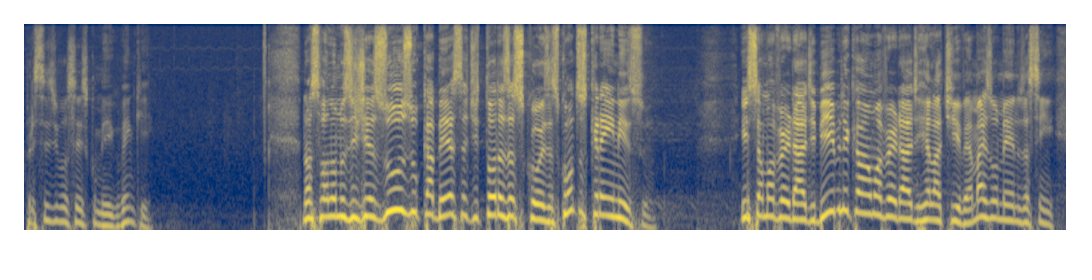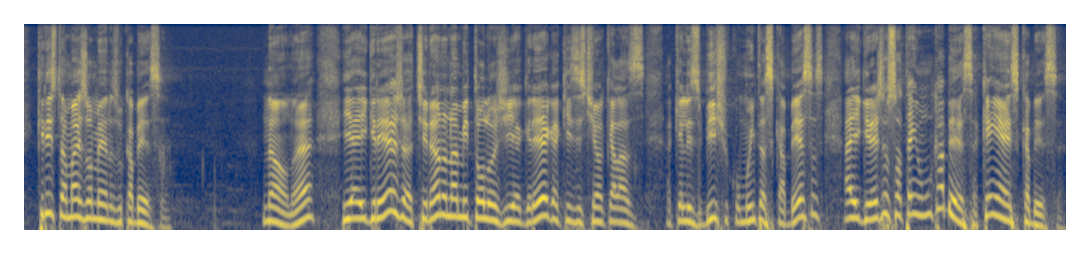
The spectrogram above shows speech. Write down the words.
preciso de vocês comigo, vem aqui. Nós falamos de Jesus, o cabeça de todas as coisas. Quantos creem nisso? Isso é uma verdade bíblica ou é uma verdade relativa? É mais ou menos assim. Cristo é mais ou menos o cabeça? Não, não é? E a igreja, tirando na mitologia grega que existiam aquelas, aqueles bichos com muitas cabeças, a igreja só tem um cabeça. Quem é esse cabeça?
